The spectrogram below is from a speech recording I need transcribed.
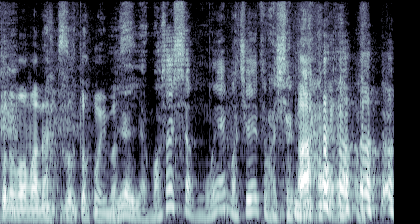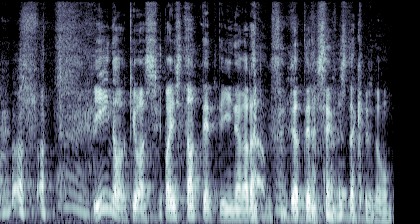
このまま流そうと思いますいやいや正志さんもね間違えてましたけどいいの今日は失敗したってって言いながらやってらっしゃいましたけれども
